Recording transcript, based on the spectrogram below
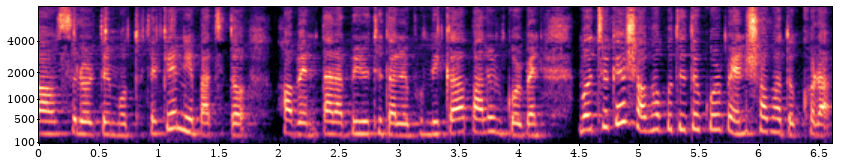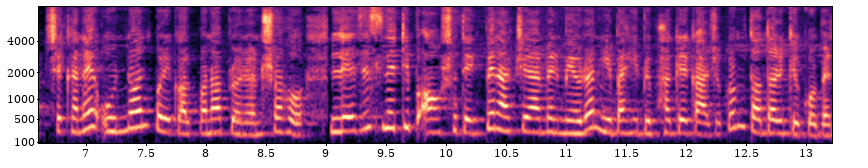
কাউন্সিলরদের মধ্য থেকে নির্বাচিত হবেন। তারা বিরোধী দলের ভূমিকা পালন করবেন। বৈঠকে সভাপতিত্ব করবেন সভাধ্যক্ষরা। সেখানে উন্নয়ন পরিকল্পনা প্রণয়ন সহ লেজিসলেটিভ অংশ অংশ দেখবেন আর চেয়ারম্যান মেয়ররা নির্বাহী বিভাগের কার্যক্রম তদারকি করবেন।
